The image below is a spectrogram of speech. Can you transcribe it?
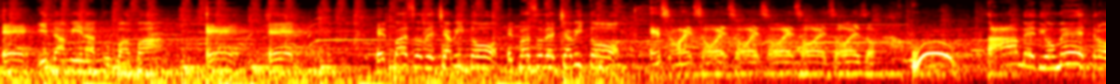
eh, y también a tu papá, eh, eh. El paso del chavito, el paso del chavito. Eso, eso, eso, eso, eso, eso, eso. ¡Uh! ¡Ah, medio metro!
